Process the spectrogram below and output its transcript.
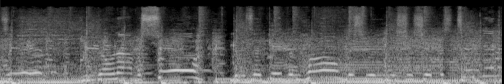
dead. You don't have a soul. There's a gaping hole. This relationship is taking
